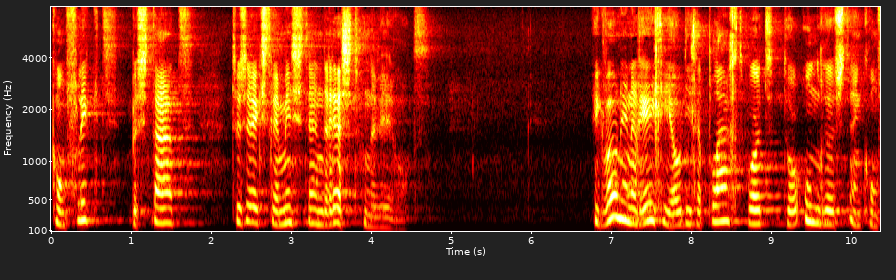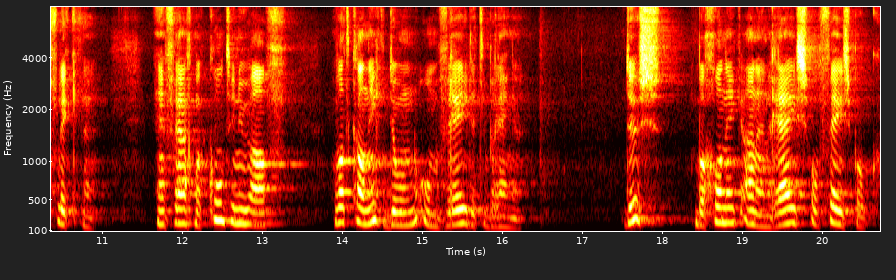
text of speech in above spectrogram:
Conflict bestaat tussen extremisten en de rest van de wereld. Ik woon in een regio die geplaagd wordt door onrust en conflicten en vraag me continu af, wat kan ik doen om vrede te brengen? Dus begon ik aan een reis op Facebook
